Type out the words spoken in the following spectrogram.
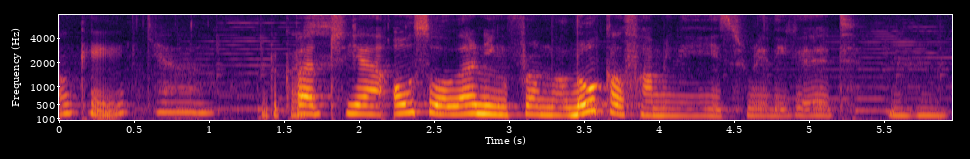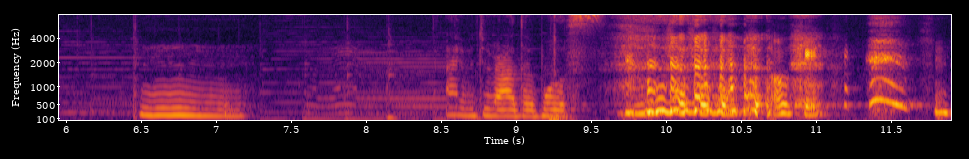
Okay. yeah, Because but yeah, also learning from a local family is really good. Mhm. Mm, I would rather both. okay.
